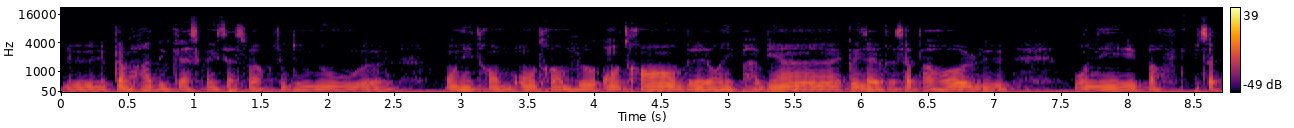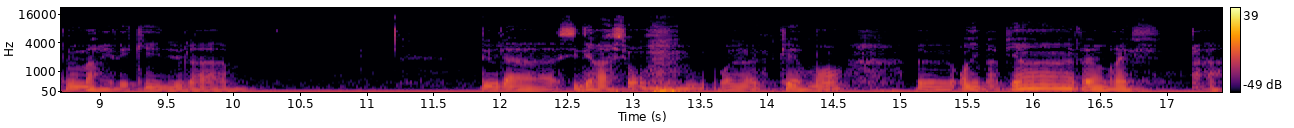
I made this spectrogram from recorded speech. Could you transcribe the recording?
le, camarade de classe, quand il s'assoit à côté de nous, on, est tremble, on, tremble, on tremble, on n'est pas bien. Quand il adresse la parole, euh, on est, ça peut m'arriver qu'il y ait de la, de la sidération, voilà, clairement. on n'est pas bien, enfin bref, voilà.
